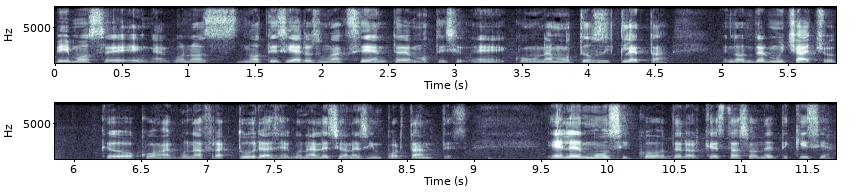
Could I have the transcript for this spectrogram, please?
vimos eh, en algunos noticieros un accidente de eh, con una motocicleta en donde el muchacho quedó con algunas fracturas y algunas lesiones importantes. Él es músico de la orquesta Son de Tiquicia,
